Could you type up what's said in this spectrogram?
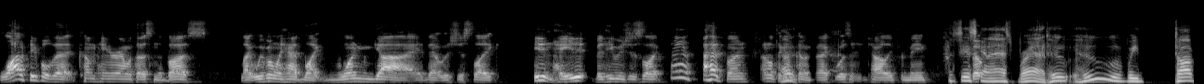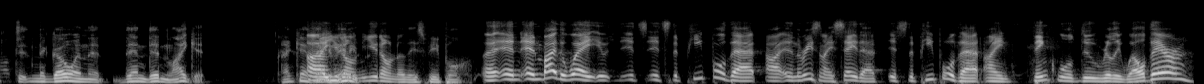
a lot of people that come hang around with us in the bus, like we've only had like one guy that was just like he didn't hate it, but he was just like, eh, I had fun. I don't think I'm Oh. coming back. It wasn't entirely for me. I was just Nope. gonna ask Brad who who have we talked into going that then didn't like it. I can't. Uh, think of you don't any- you don't know these people, uh, and and by the way, it, it's it's the people that, uh, and the reason I say that it's the people that I think will do really well there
